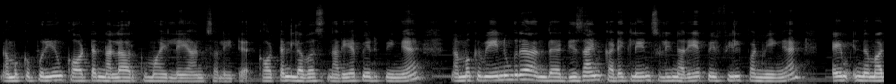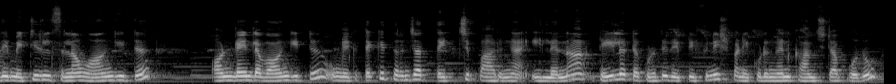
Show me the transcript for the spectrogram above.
நமக்கு புரியும் காட்டன் நல்லா இருக்குமா இல்லையான்னு சொல்லிட்டு. காட்டன் லவர்ஸ் நிறைய பேர் இருப்பீங்க. நமக்கு வேணுங்கிற அந்த டிசைன் கிடைக்கலன்னு சொல்லி நிறைய பேர் ஃபீல் பண்ணுவீங்க. டைம் இந்த மாதிரி மெட்டீரியல்ஸ் எல்லாம் வாங்கிட்டு ஆன்லைனில் வாங்கிட்டு உங்களுக்கு தைக்க தெரிஞ்சால் தைச்சு பாருங்கள் இல்லைன்னா டெய்லர்கிட்ட கொடுத்து இதை இப்படி ஃபினிஷ் பண்ணி கொடுங்கன்னு காமிச்சிட்டா போதும்.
